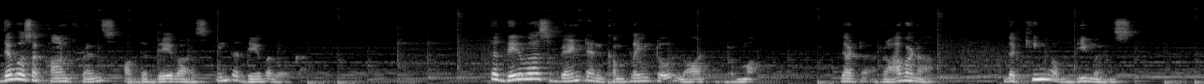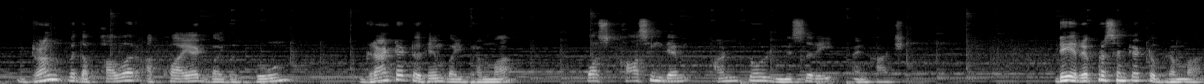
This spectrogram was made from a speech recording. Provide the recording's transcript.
there was a conference of the Devas in the Devaloka. The Devas went and complained to Lord Brahma that Ravana, the king of demons, drunk with the power acquired by the boon granted to him by Brahma, was causing them untold misery and hardship. They represented to Brahma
